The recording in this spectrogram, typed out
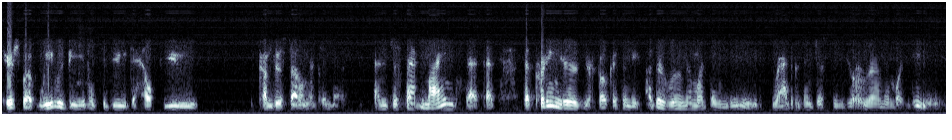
here's what we would be able to do to help you come to a settlement in this. And just that mindset that, that putting your, your focus in the other room and what they need rather than just in your room and what you need.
